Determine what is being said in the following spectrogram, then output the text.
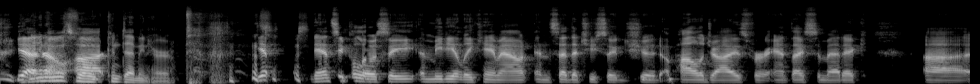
yeah, no. Unanimous vote Uh, condemning her. Yep. Nancy Pelosi immediately came out and said that she should should apologize for anti-Semitic, uh,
